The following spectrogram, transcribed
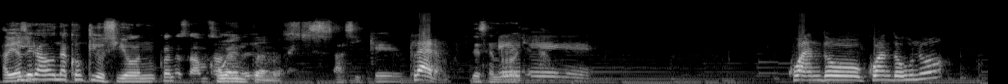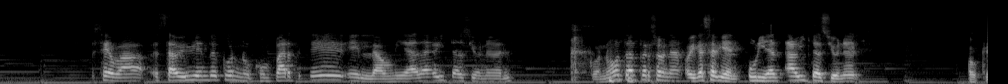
habías Sí. llegado a una conclusión cuando estábamos hablando Cuéntanos. roommates, así que Claro. desenrolla. Eh, cuando, cuando uno se va, está viviendo con, comparte en la unidad habitacional con otra persona, óigase bien, unidad habitacional Ok.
